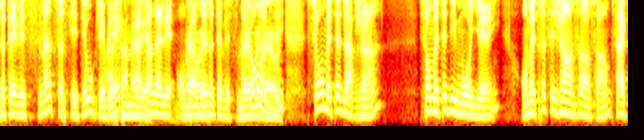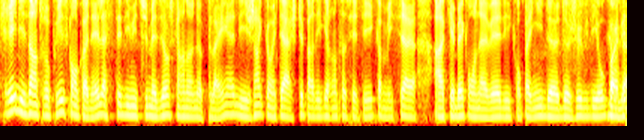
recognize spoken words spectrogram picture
Notre investissement de société au Québec, Elle s'en allait. allait. On Ben perdait oui. notre investissement. Ben Là, oui, on a ben dit, oui. si on mettait de l'argent, si on mettait des moyens, On mettrait ces gens ensemble. Ça a créé des entreprises qu'on connaît. La Cité des multimédias, parce qu'on en a plein. hein, des gens qui ont été achetés par des grandes sociétés. Comme ici à, à Québec, on avait des compagnies de, de jeux vidéo. Ben, les.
